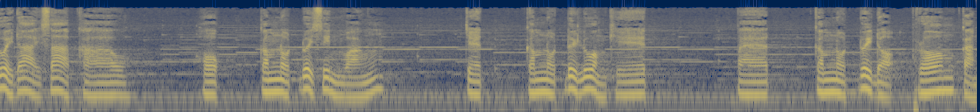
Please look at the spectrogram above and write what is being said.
ด้วยได้ทราบข่าว 6. กำหนดด้วยสิ้นหวัง 7. กำหนดด้วยล่วงเขต 8. กำหนดด้วยเดาะพร้อมกัน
